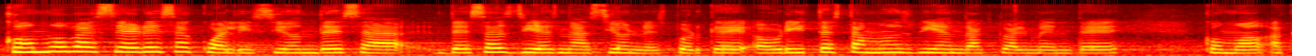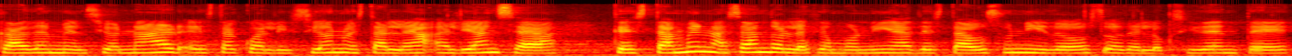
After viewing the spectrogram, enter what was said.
cómo va a ser esa coalición de, esa, de esas 10 naciones, porque ahorita estamos viendo actualmente, como acaba de mencionar, esta coalición o esta alianza que está amenazando la hegemonía de Estados Unidos o del Occidente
